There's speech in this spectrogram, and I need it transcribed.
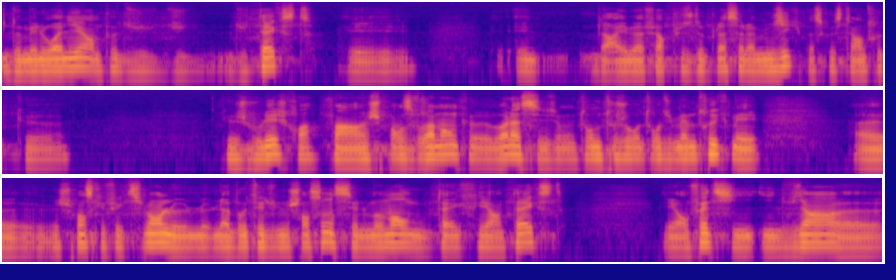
de m'éloigner un peu du, du, du texte et, et d'arriver à faire plus de place à la musique, parce que c'était un truc que, que je voulais, je crois. Enfin, je pense vraiment que, voilà, on tourne toujours autour du même truc, mais euh, je pense qu'effectivement, la beauté d'une chanson, c'est le moment où tu as écrit un texte et en fait, il, il vient euh,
